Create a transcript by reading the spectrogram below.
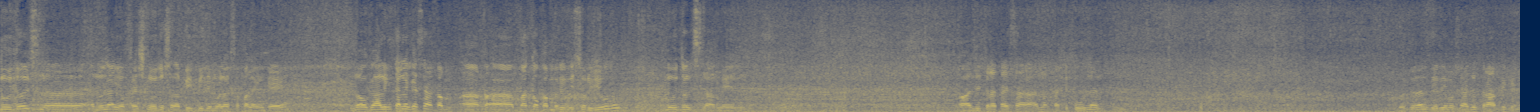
noodles na ano lang yung fresh noodles na bibili mo lang sa palengke no galing talaga sa ka- ah, Bato Camarines Sur yung noodles namin. Ah dito na tayo sa ano Katipunan. Buti lang, hindi rin masyado traffic eh.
